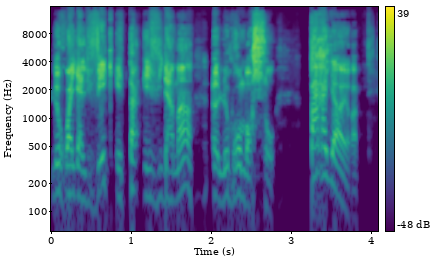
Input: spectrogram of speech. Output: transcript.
le Royal Vic étant évidemment euh, le gros morceau. Par ailleurs, il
